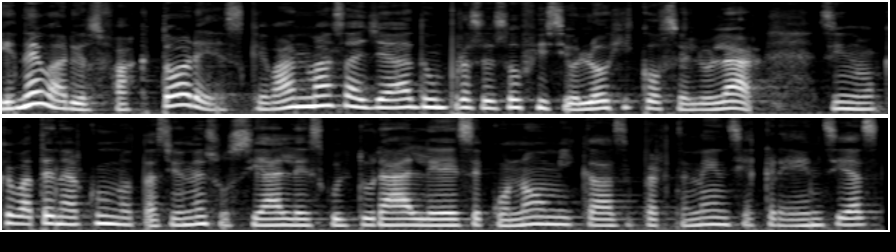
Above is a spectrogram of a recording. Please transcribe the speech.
tiene varios factores que van más allá de un proceso fisiológico celular, sino que va a tener connotaciones sociales, culturales, económicas, de pertenencia, creencias,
